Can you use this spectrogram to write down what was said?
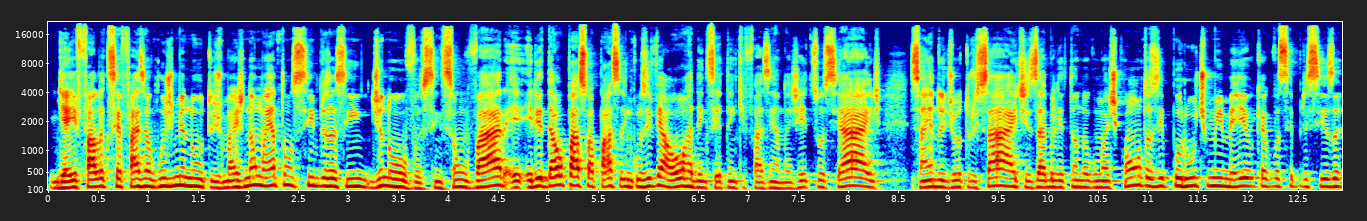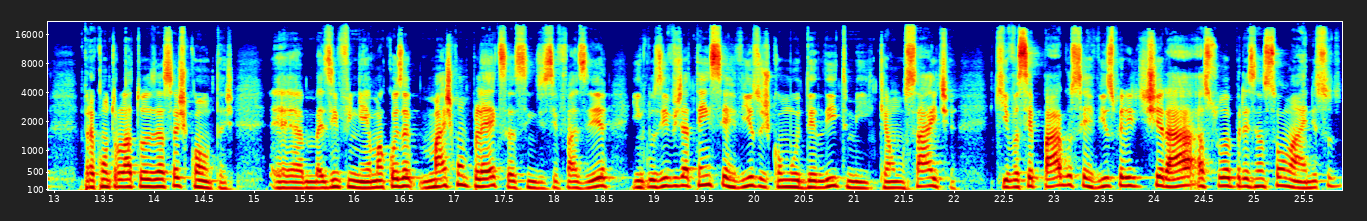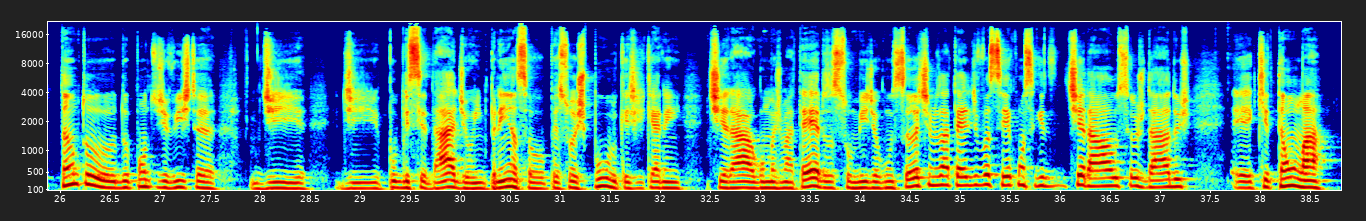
E aí fala que você faz em alguns minutos, mas não é tão simples assim, de novo, assim, são vários, ele dá o passo a passo, inclusive a ordem que você tem que fazer nas redes sociais, saindo de outros sites, desabilitando algumas contas e por último e-mail que é o que você precisa para controlar todas essas contas. É, mas enfim, é uma coisa mais complexa assim de se fazer, inclusive já tem serviços como o Delete Me, que é um site que você paga o serviço para ele tirar a sua presença online. Isso tanto do ponto de vista de, de publicidade ou imprensa ou pessoas públicas que querem tirar algumas matérias, assumir de alguns search, mas até de você conseguir tirar os seus dados é, que estão lá.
